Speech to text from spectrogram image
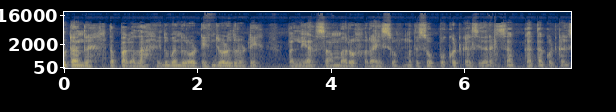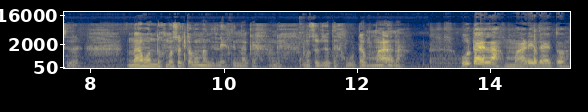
ಊಟ ಅಂದರೆ ತಪ್ಪಾಗಲ್ಲ. ಇದು ಬಂದು ರೋಟಿ, ಜೋಳದ ರೋಟಿ, ಪಲ್ಯ, ಸಾಂಬಾರು, ರೈಸು, ಮತ್ತು ಸೊಪ್ಪು ಕೊಟ್ಟು ಕಳಿಸಿದ್ದಾರೆ ಸಖತ್ತಾಗಿ ಕೊಟ್ಟು ಕಳಿಸಿದ್ದಾರೆ ನಾವೊಂದು ಮೊಸರು ತೊಗೊಂಬಂದಿದ್ವಿ ತಿನ್ನೋಕ್ಕೆ. ಹಂಗೆ ಮೊಸರು ಜೊತೆ ಊಟ ಮಾಡೋಣ. ಊಟ ಎಲ್ಲ ಮಾಡಿದ್ದಾಯಿತು.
